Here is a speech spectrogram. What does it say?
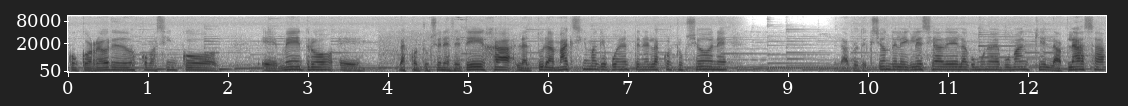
con corredores de 2,5 eh, metros, eh, las construcciones de teja, la altura máxima que pueden tener las construcciones, la protección de la iglesia de la comuna de Pumanque, la plaza,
